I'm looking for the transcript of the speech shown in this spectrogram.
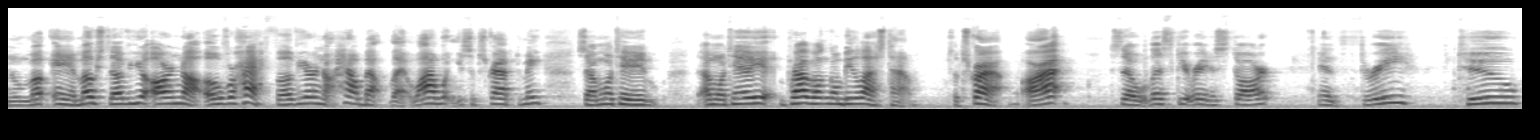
mo and most of you are not. Over half of you are not. How about that? Why wouldn't you subscribe to me? So I'm gonna tell you. I'm gonna tell you. Probably won't gonna be the last time. Subscribe. All right. So let's get ready to start. In three, two,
